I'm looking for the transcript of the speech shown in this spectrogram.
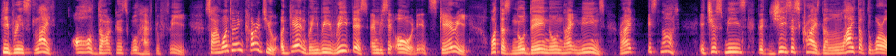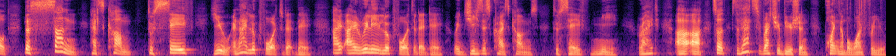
he brings light, all darkness will have to flee. So I want to encourage you again when we read this and we say, "Oh, it's scary. What does no day, no night means?" Right? It's not. It just means that Jesus Christ, the light of the world, the son has come to save you. And I look forward to that day. I, I really look forward to that day where Jesus Christ comes to save me, right? Uh, uh, so, so that's retribution, point number one for you.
